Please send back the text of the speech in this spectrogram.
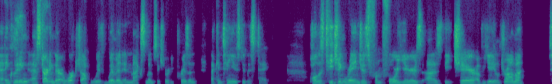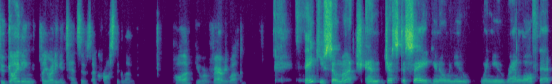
uh, including uh, starting there a workshop with women in maximum security prison that continues to this day. Paula's teaching ranges from four years as the chair of Yale Drama to guiding playwriting intensives across the globe. Paula, you are very welcome. Thank you so much. And just to say, you know, when you when you rattle off that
